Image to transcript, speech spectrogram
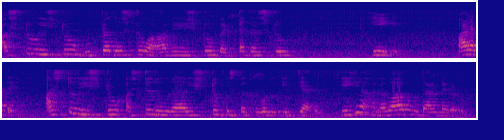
ಅಷ್ಟು ಇಷ್ಟು, ಗುಡ್ಡದಷ್ಟು, ಆನೆಯಷ್ಟು, ಬೆಟ್ಟದಷ್ಟು, ಹೀಗೆ. ಅಳತೆ, ಅಷ್ಟು ಇಷ್ಟು, ಅಷ್ಟು ದೂರ, ಇಷ್ಟು ಪುಸ್ತಕಗಳು ಇತ್ಯಾದಿ. ಹೀಗೆ ಹಲವಾರು ಉದಾಹರಣೆಗಳು.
